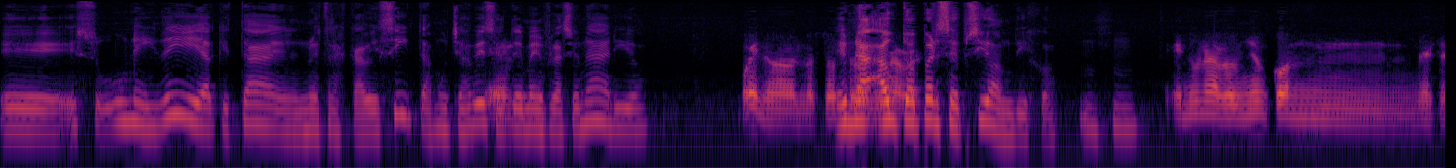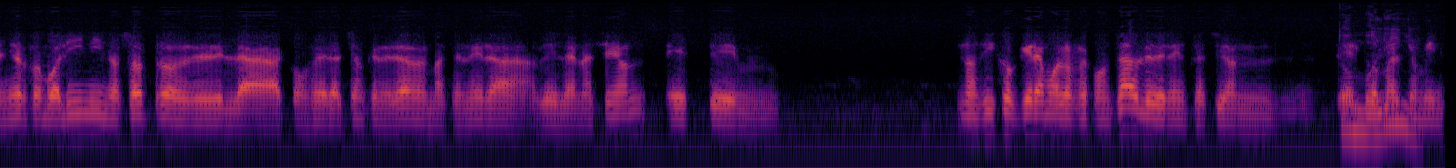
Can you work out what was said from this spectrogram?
eh, es una idea que está en nuestras cabecitas muchas veces, el tema inflacionario. Bueno, nosotros... Es una autopercepción, dijo. En una reunión con el señor Tombolini, nosotros de la Confederación General Almacenera de la Nación, este, nos dijo que éramos los responsables de la inflación. Tombolini.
